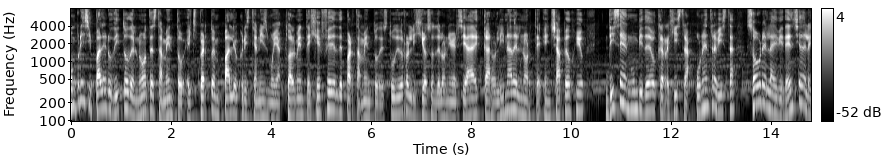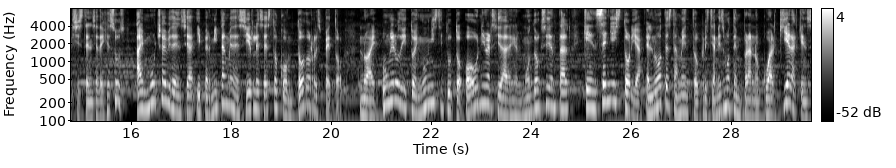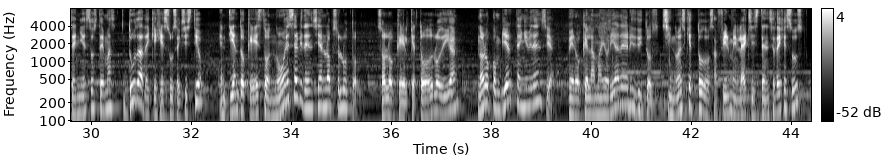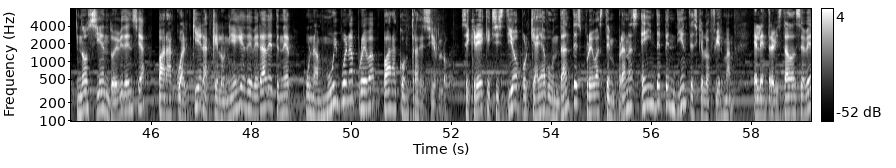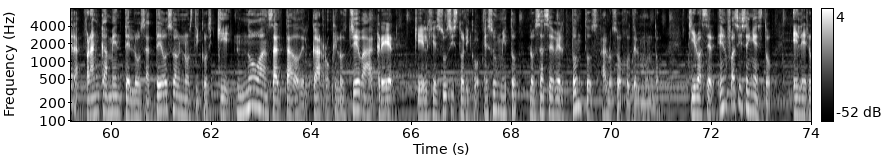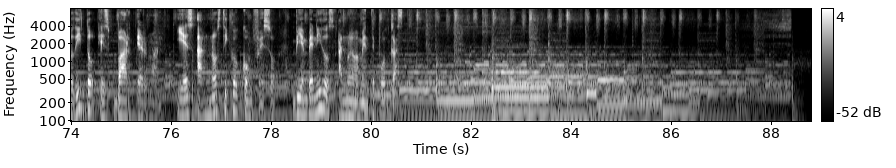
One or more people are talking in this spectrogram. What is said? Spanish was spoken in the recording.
Un principal erudito del Nuevo Testamento, experto en paleocristianismo y actualmente jefe del Departamento de Estudios Religiosos de la Universidad de Carolina del Norte en Chapel Hill, dice en un video que registra una entrevista sobre la evidencia de la existencia de Jesús. Hay mucha evidencia y permítanme decirles esto con todo respeto. No hay un erudito en un instituto o universidad en el mundo occidental que enseñe historia, el Nuevo Testamento, cristianismo temprano, cualquiera que enseñe estos temas, duda de que Jesús existió. Entiendo que esto no es evidencia en lo absoluto, solo que el que todos lo digan no lo convierte en evidencia pero que la mayoría de eruditos, si no es que todos afirmen la existencia de Jesús, no siendo evidencia, para cualquiera que lo niegue deberá de tener una muy buena prueba para contradecirlo. Se cree que existió porque hay abundantes pruebas tempranas e independientes que lo afirman. El entrevistado asevera, francamente los ateos o agnósticos que no han saltado del carro que los lleva a creer que el Jesús histórico es un mito los hace ver tontos a los ojos del mundo. Quiero hacer énfasis en esto. El erudito es Bart Ehrman y es agnóstico confeso. Bienvenidos a Nuevamente Podcast.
